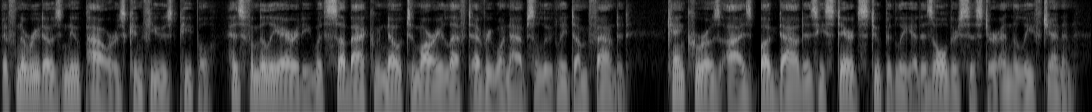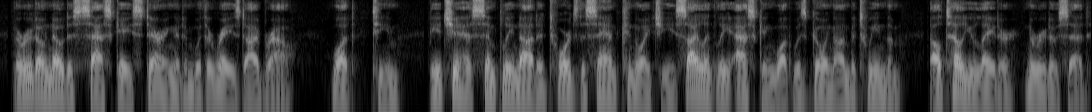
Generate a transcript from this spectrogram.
If Naruto's new powers confused people, his familiarity with Sabaku no Temari left everyone absolutely dumbfounded. Kankuro's eyes bugged out as he stared stupidly at his older sister and the Leaf Genin. Naruto noticed Sasuke staring at him with a raised eyebrow. What, team? Uchiha simply nodded towards the sand Kunoichi silently asking what was going on between them. I'll tell you later, Naruto said.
